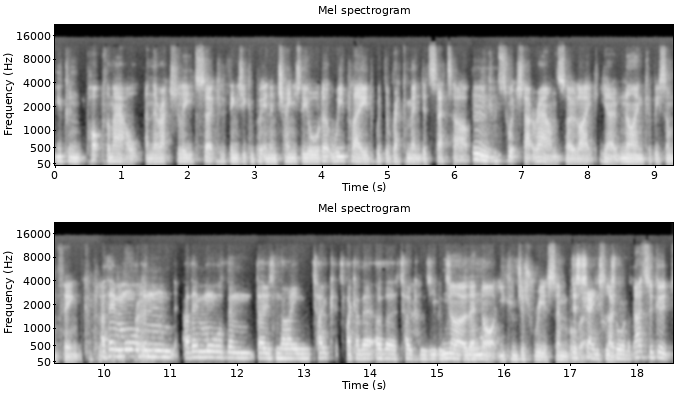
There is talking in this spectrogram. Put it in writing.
You can pop them out, and they're actually circular things you can put in and change the order. We played with the recommended setup. You Mm. can switch that round. So like you know nine could be something completely. Are there more different. than are there more than those nine tokens? Like are there other tokens you can No, they're not. You can just reassemble. Just them. change which order. That's a good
